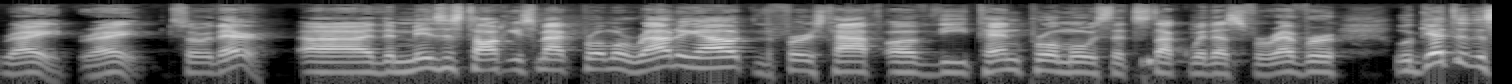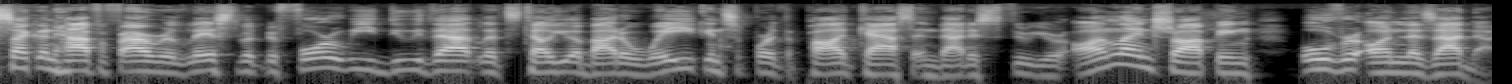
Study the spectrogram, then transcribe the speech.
Right, right. So there, uh, the Miz is talking smack promo, rounding out the first half of the 10 promos that stuck with us forever. We'll get to the second half of our list, but before we do that, let's tell you about a way you can support the podcast, and that is through your online shopping over on Lazada.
